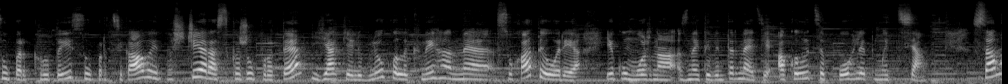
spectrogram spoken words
супер крутий, супер цікавий. Ще раз скажу про те, як я люблю, коли книга не суха теорія, яку можна знайти в інтернеті, а коли це погляд митця. Саме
